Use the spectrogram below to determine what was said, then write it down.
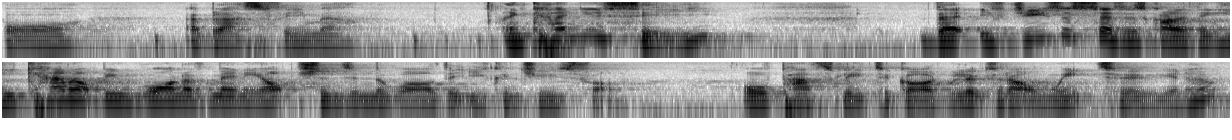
or a blasphemer. And can you see that if Jesus says this kind of thing, he cannot be one of many options in the world that you can choose from? All paths lead to God. We looked at that on week two, you know?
